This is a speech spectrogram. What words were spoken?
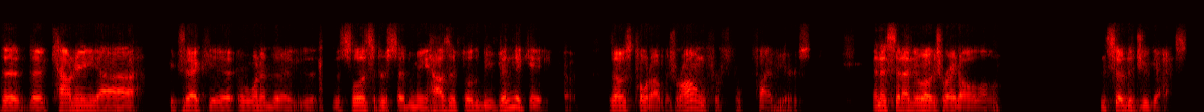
the the county uh, executive or one of the the solicitors said to me, "How's it feel to be vindicated?" Because I was told I was wrong for four, five years, and I said I knew I was right all along, and so did you guys.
